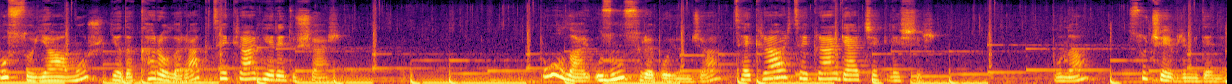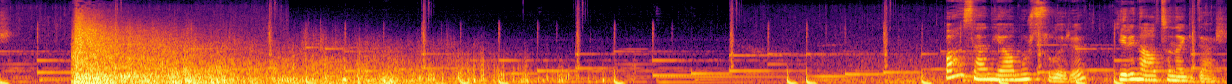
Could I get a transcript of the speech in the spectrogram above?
bu su yağmur ya da kar olarak tekrar yere düşer. Bu olay uzun süre boyunca tekrar tekrar gerçekleşir. Buna su çevrimi denir. Bazen yağmur suları yerin altına gider.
